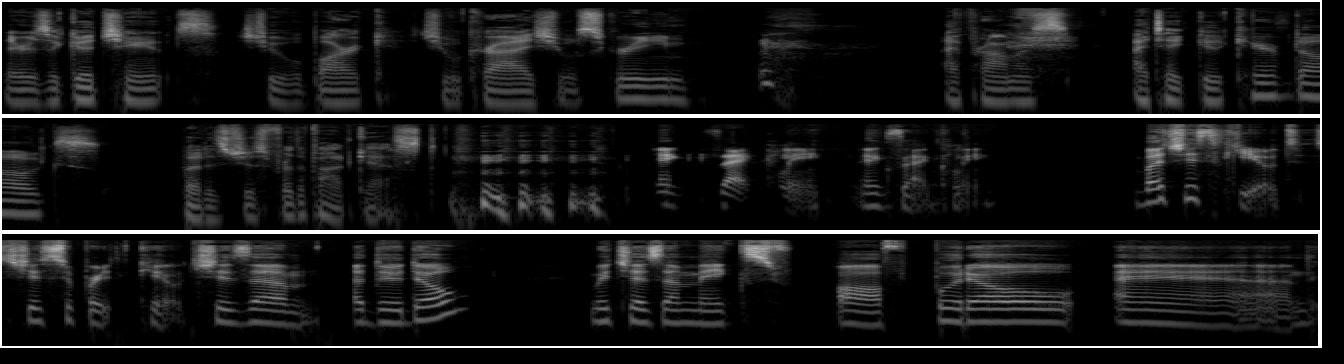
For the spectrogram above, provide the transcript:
There's a good chance she will bark, she will cry, she will scream. I promise I take good care of dogs, but it's just for the podcast. exactly. Exactly. But she's cute. She's super cute. She's um a doodle, which is a mix of poodle and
